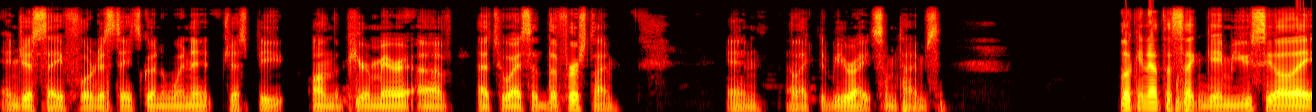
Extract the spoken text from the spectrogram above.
and just say Florida State's going to win it, just be on the pure merit of that's who I said the first time. And I like to be right sometimes. Looking at the second game, UCLA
